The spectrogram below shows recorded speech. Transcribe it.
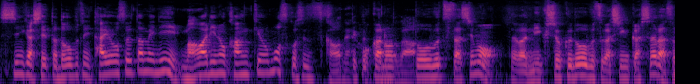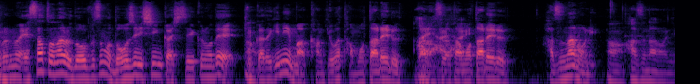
進化していった動物に対応するために周りの環境も少しずつ変わっていく他の動物たちも例えば肉食動物が進化したらそれの餌となる動物も同時に進化していくので、うん。結果的にまあ環境が保たれるバランスが保たれるはずなのに、うん、はずなのに。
